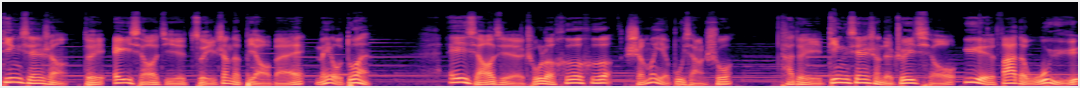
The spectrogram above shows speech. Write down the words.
丁先生对 A 小姐嘴上的表白没有断，A 小姐除了呵呵，什么也不想说。她对丁先生的追求越发的无语。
